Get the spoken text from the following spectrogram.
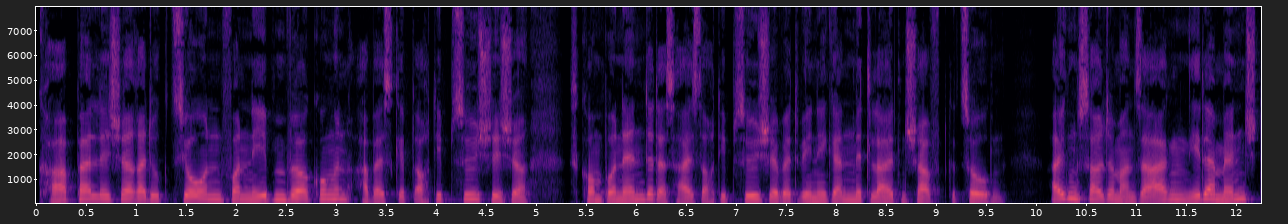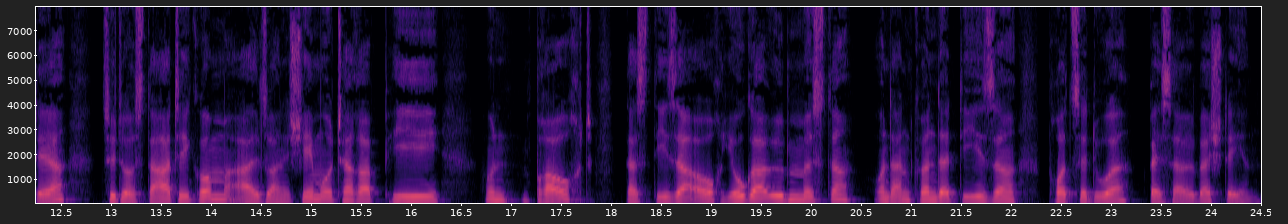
körperliche Reduktionen von Nebenwirkungen, aber es gibt auch die psychische Komponente, das heißt auch die Psyche wird weniger in Mitleidenschaft gezogen. Eigentlich sollte man sagen, jeder Mensch, der Zytostatikum, also eine Chemotherapie braucht, dass dieser auch Yoga üben müsste und dann könnte diese Prozedur besser überstehen.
